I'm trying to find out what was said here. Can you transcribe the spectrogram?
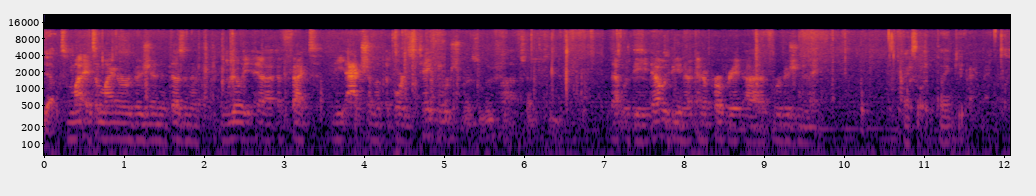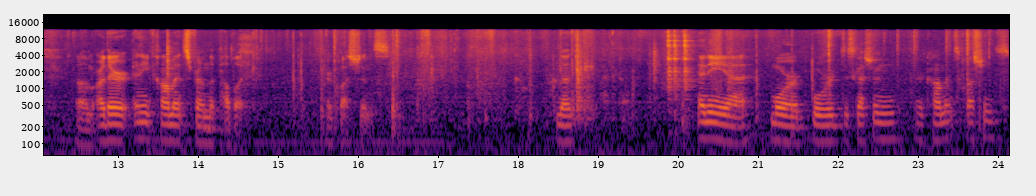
Yeah. It's a mi- it's a minor revision, it doesn't really uh, affect the action that the board is taking. First Uh, That would be, that would be an an appropriate uh, revision to make. Excellent. Thank you. Um, are there any comments from the public or questions? None. Any uh, more board discussion or comments, questions?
